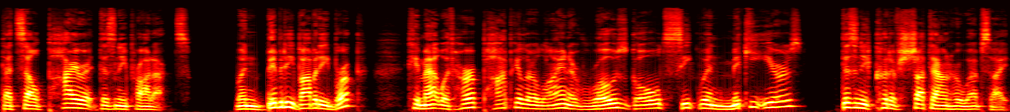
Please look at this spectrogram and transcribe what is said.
that sell pirate Disney products. When Bibbidi Bobbidi Brooke came out with her popular line of rose gold sequined Mickey ears, Disney could have shut down her website,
